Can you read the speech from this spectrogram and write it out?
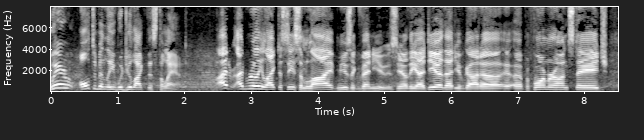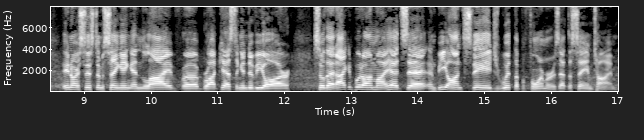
Where ultimately would you like this to land? I'd, I'd really like to see some live music venues. You know, the idea that you've got a, a performer on stage in our system singing and live uh, broadcasting into VR so that I can put on my headset and be on stage with the performers at the same time.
